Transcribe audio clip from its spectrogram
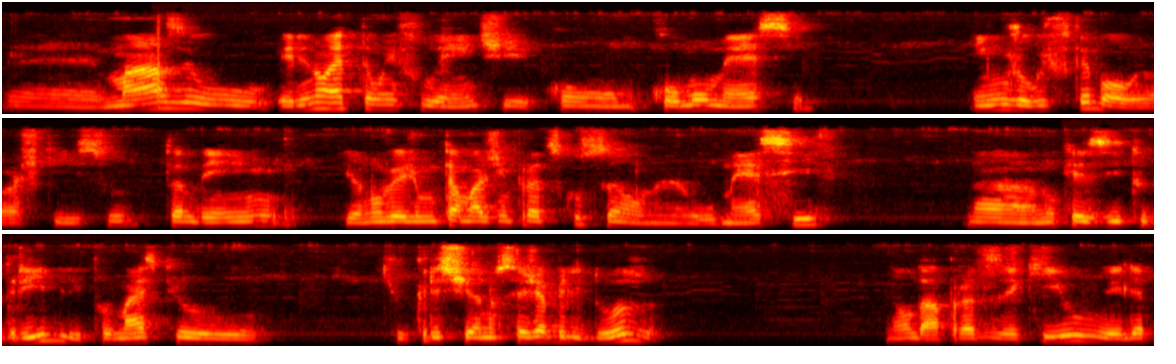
É, mas eu, ele não é tão influente com, como o Messi em um jogo de futebol. Eu acho que isso também eu não vejo muita margem para discussão. Né? O Messi, na, no quesito drible, por mais que o, que o Cristiano seja habilidoso, não dá para dizer que o, ele é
